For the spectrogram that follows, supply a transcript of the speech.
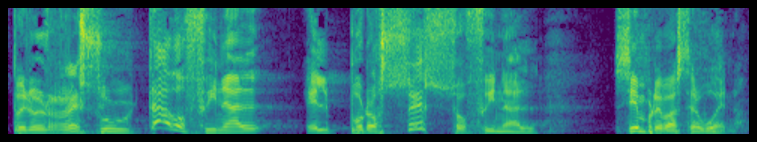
pero el resultado final, el proceso final, siempre va a ser bueno.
